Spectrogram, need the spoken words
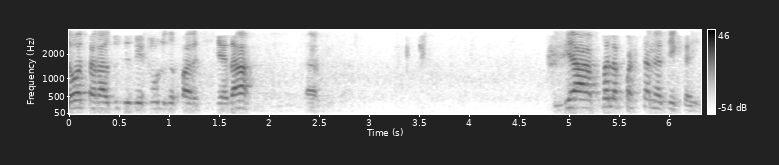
یو ترازو دې ټول د لپاره چې دا بیا بل پښتنه دې کوي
